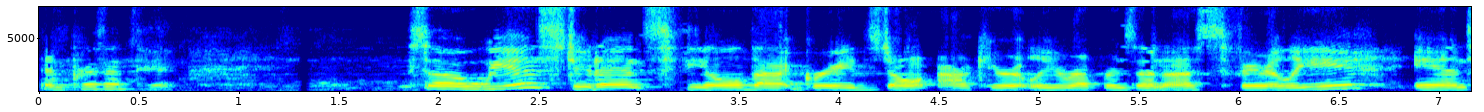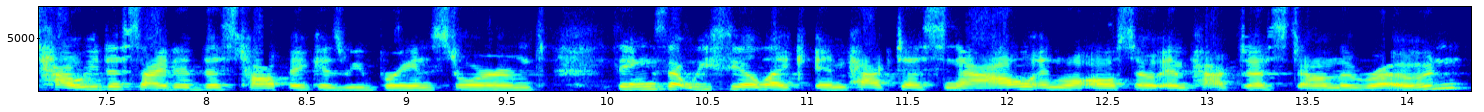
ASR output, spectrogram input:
and present it. So, we as students feel that grades don't accurately represent us fairly. And how we decided this topic is we brainstormed things that we feel like impact us now and will also impact us down the road.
